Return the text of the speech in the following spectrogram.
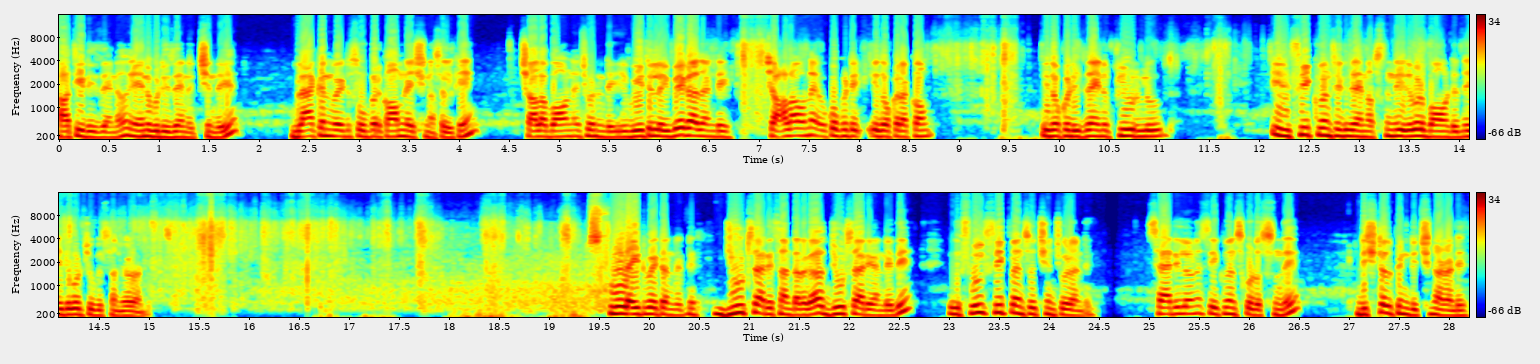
హాతీ డిజైన్ ఏనుగు డిజైన్ వచ్చింది. Black and white super combination అసలుకి. చాలా బాగున్నాయి చూడండి. వీటిలో ఇవే కాదండి. చాలా ఉన్నాయి. ఒక్కొక్కటి. ఇది ఒక రకం. ఇది ఒక డిజైన్ ప్యూర్లు. ఇది సీక్వెన్స్ డిజైన్ వస్తుంది. ఇది కూడా బాగుంటుంది. ఇది కూడా చూపిస్తాను చూడండి. ఫుల్ లైట్ వెయిట్ అండి. జూట్ శారీస్ అంటారు కదా జూట్ శారీ అండి ఇది. ఇది ఫుల్ సీక్వెన్స్ వచ్చింది చూడండి. శారీలోనే సీక్వెన్స్ కూడా వస్తుంది. డిజిటల్ ప్రింట్ ఇచ్చినాడండి.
